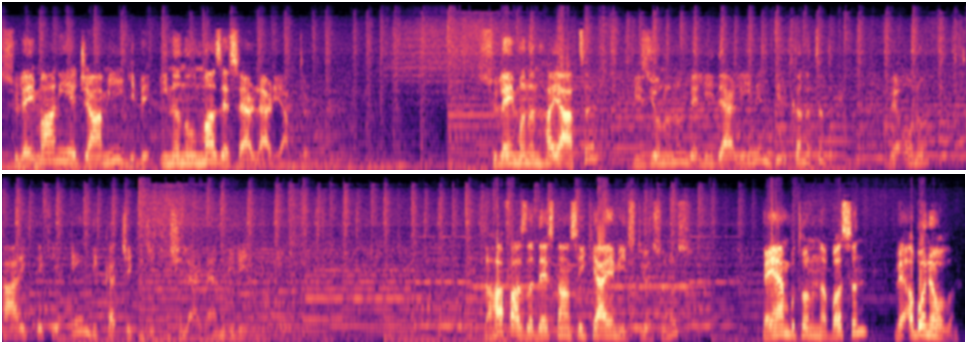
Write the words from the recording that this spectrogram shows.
Süleymaniye Camii gibi inanılmaz eserler yaptırdı. Süleyman'ın hayatı, vizyonunun ve liderliğinin bir kanıtıdır ve onu tarihteki en dikkat çekici kişilerden biri yapar. Daha fazla destansı hikaye mi istiyorsunuz? Beğen butonuna basın ve abone olun.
